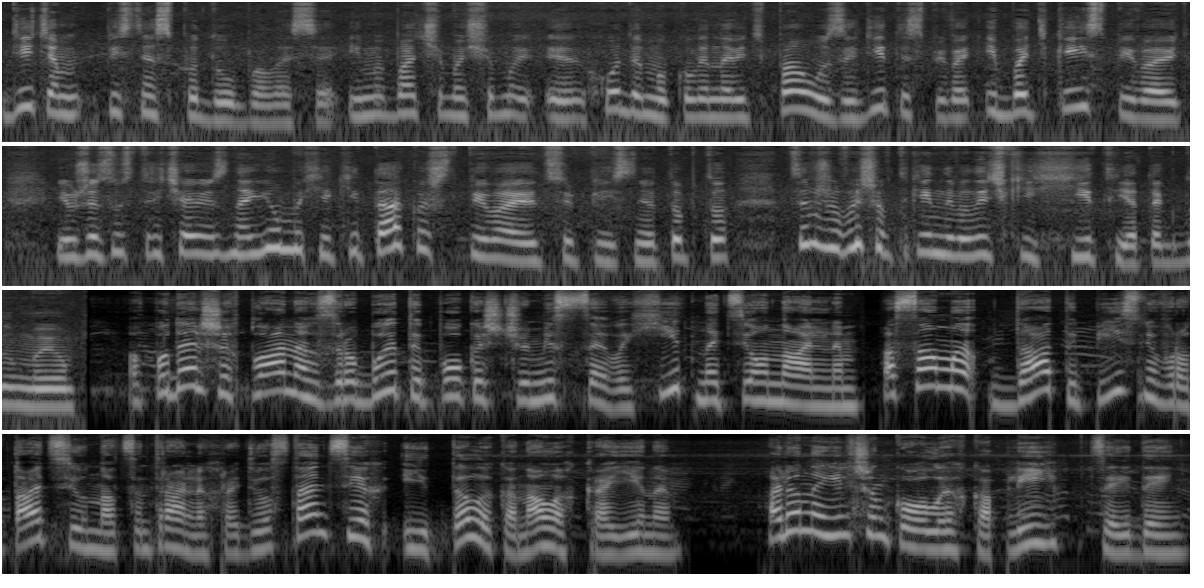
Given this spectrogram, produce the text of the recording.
Дітям пісня сподобалася, і ми бачимо, що ми е, ходимо, коли навіть паузи, діти співають, і батьки співають, і вже зустрічаю знайомих, які також співають цю пісню. Тобто, це вже вийшов такий невеличкий хіт, я так думаю. А в подальших планах зробити поки що місцевий хіт національним, а саме дати пісню в ротацію на центральних радіостанціях і телеканалах країни. Альона Ільченко, Олег Каплій. Цей день.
